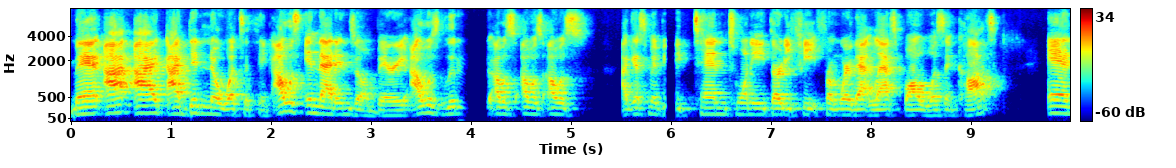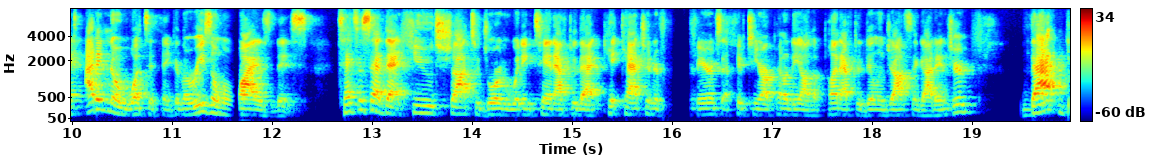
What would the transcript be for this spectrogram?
Man, I, I I didn't know what to think. I was in that end zone, Barrie. I was literally I was I was I was I guess maybe 10, 20, 30 feet from where that last ball wasn't caught. And I didn't know what to think. And the reason why is this. Texas had that huge shot to Jordan Whittington after that kick catch interference, that 15 yard penalty on the punt after Dylan Johnson got injured. That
